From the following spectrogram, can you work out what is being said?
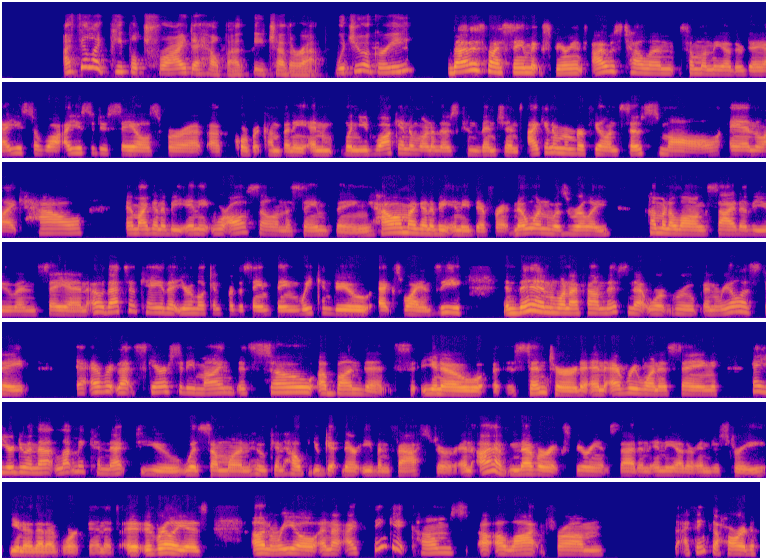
I feel like people try to help each other up. Would you agree? That is my same experience. I was telling someone the other day, I used to walk, I used to do sales for a, a corporate company. And when you'd walk into one of those conventions, I can remember feeling so small and like, how am I going to be any, we're all selling the same thing. How am I going to be any different? No one was really coming alongside of you and saying, "Oh, that's okay that you're looking for the same thing. We can do X, Y, and Z." And then when I found this network group in real estate, every that scarcity mind it's so abundant, you know, uh, centered, and everyone is saying, "Hey, you're doing that. Let me connect you with someone who can help you get there even faster." And I have never experienced that in any other industry, you know, that I've worked in. It's it, it really is unreal. And I, I think it comes a, a lot from, I think, the hard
